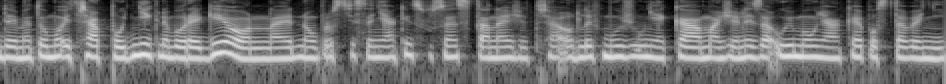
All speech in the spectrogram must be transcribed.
dejme tomu i třeba podnik nebo region, najednou prostě se nějakým způsobem stane, že třeba odliv mužů někam a ženy zaujmou nějaké postavení,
